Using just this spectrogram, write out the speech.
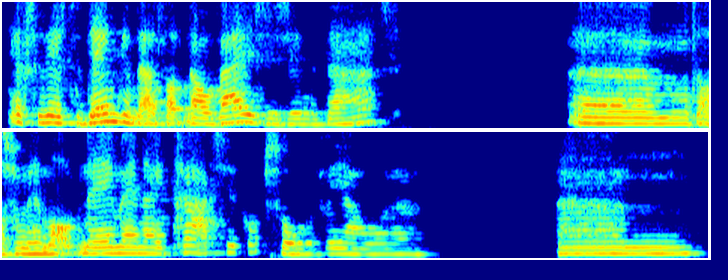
Ik zit even te denken inderdaad wat nou wijs is inderdaad. Um, want als we hem helemaal opnemen en hij kraakt, vind ik ook zonde van jou. Uh, um,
